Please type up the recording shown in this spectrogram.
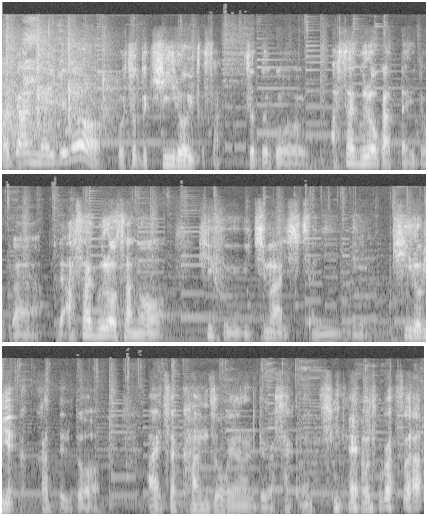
わかんないけどこうちょっと黄色いとさちょっとこう浅黒かったりとかで浅黒さの皮膚一枚下に黄色みがかかってるとあいつは肝臓がやられてるから魚好きだよとかさ。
